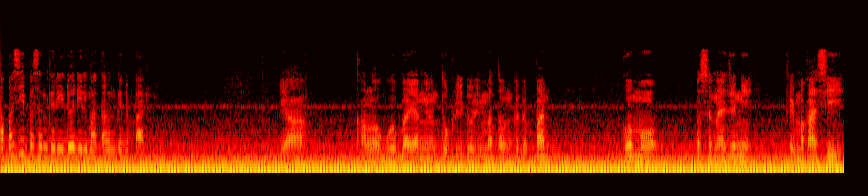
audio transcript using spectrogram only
apa sih pesan ke Rido di lima tahun ke depan? Ya kalau gue bayangin untuk Rido 5 tahun ke depan, gue mau pesen aja nih, terima kasih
